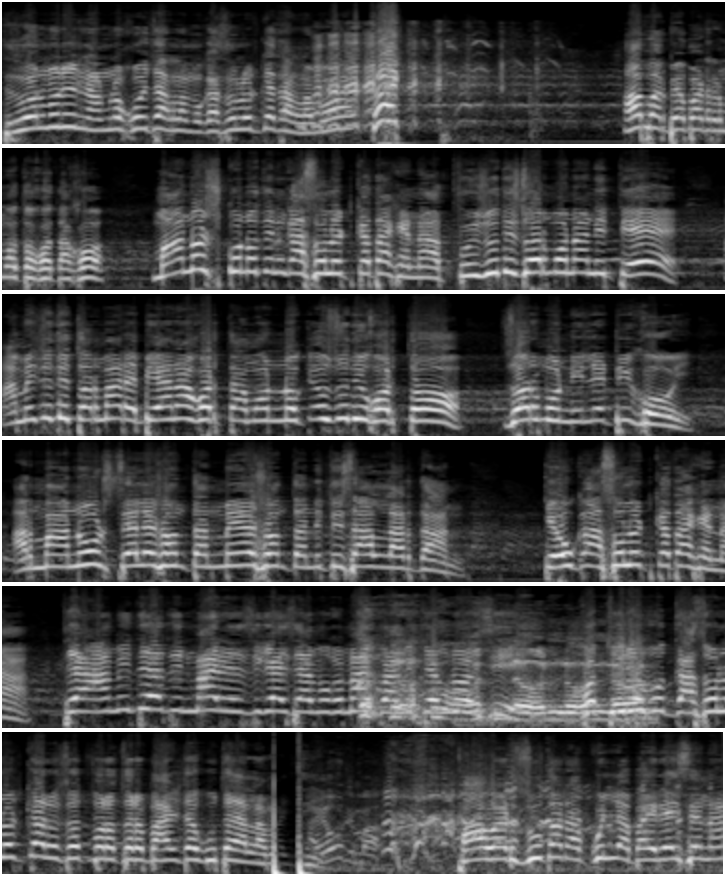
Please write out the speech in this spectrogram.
তো জন্ম নিল আমরা কই থাকলাম গাছের লটকে থাকলাম আবার ব্যাপারের মতো কথা ক মানুষ কোনোদিন গাছ লটকে থাকে না। তুই যদি জন্ম না নিতে আমি যদি তোর মারে বিয়া না করতাম অন্য কেউ যদি করতো জন্ম নিলে ঠিক হই। আর মানুষ ছেলে সন্তান মেয়ে সন্তান তুই আল্লাহর দান। কেউ গাছ লটকে থাকে না। তে আমি তো এদিন মাইরে জিগাইছি আমি কই, মাইক আমি কেমন হইছি? No, no, ও, তুই no. রে বুত গাছের লটকে রইছ পরে তোর বাড়িটা গুতাই এলাম আইছি। পাওয়ার জুতাটা কুল্লা বাইরে আইছে না।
